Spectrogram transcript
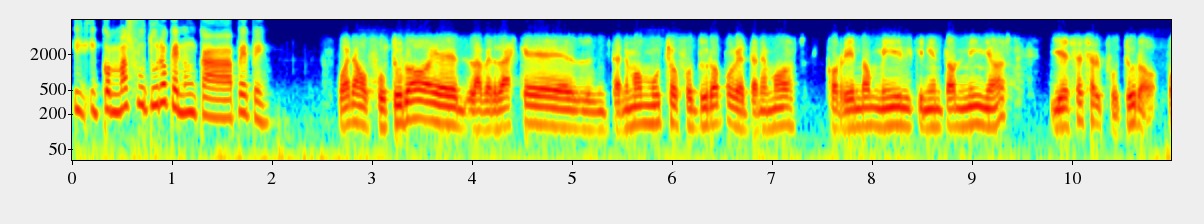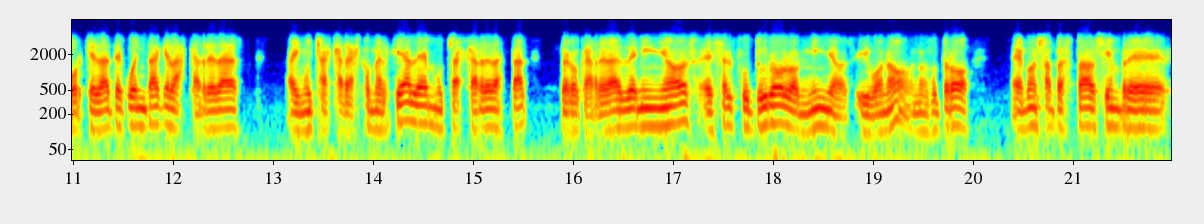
y, y, con más futuro que nunca, Pepe? Bueno, futuro, eh, la verdad es que tenemos mucho futuro porque tenemos corriendo 1.500 niños y ese es el futuro, porque date cuenta que las carreras, hay muchas carreras comerciales, muchas carreras tal, pero carreras de niños es el futuro, los niños. Y bueno, nosotros hemos apostado siempre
